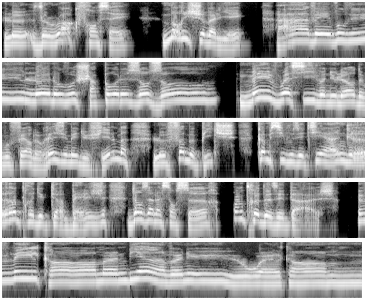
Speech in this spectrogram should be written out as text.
le The Rock français, Maurice Chevalier. Avez-vous vu le nouveau chapeau de Zozo? Mais voici venu l'heure de vous faire le résumé du film, le fameux pitch, comme si vous étiez un gros producteur belge dans un ascenseur entre deux étages. Willkommen, bienvenue, welcome.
